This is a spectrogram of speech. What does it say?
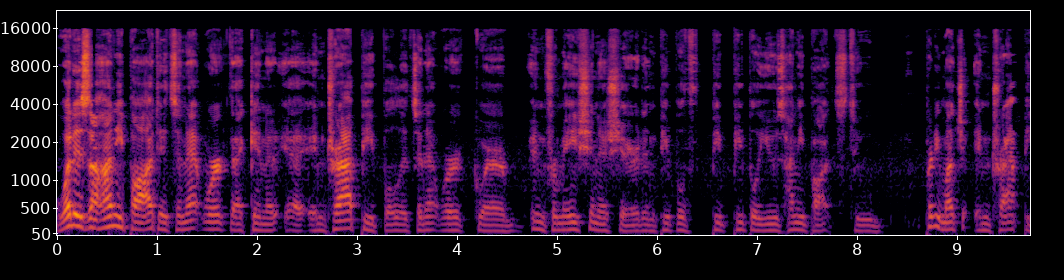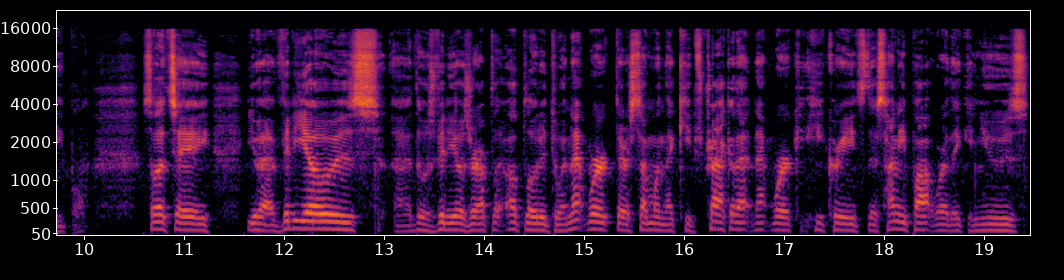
What is a honeypot? It's a network that can uh, entrap people. It's a network where information is shared, and people pe people use honeypots to pretty much entrap people. So let's say you have videos, uh, those videos are up uploaded to a network. There's someone that keeps track of that network. He creates this honeypot where they can use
